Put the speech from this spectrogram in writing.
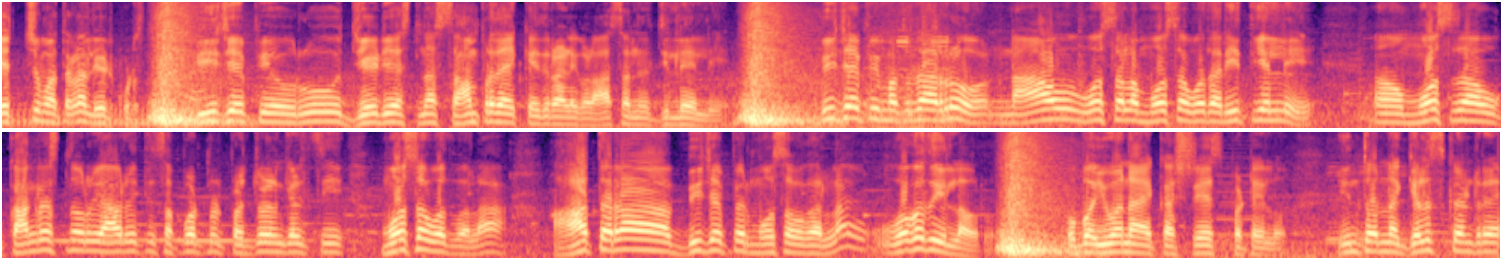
ಹೆಚ್ಚು ಮತಗಳ ಲೀಡ್ ಕೊಡಿಸ್ತಾರೆ. ಬಿ ಜೆ ಪಿಯವರು ಜೆ ಡಿ ಎಸ್ನ ಸಾಂಪ್ರದಾಯಿಕ ಎದುರಾಳಿಗಳು ಹಾಸನ ಜಿಲ್ಲೆಯಲ್ಲಿ. ಬಿ ಜೆ ಪಿ ಮತದಾರರು ನಾವು ಹೋದ ಸಲ ಮೋಸ ಹೋದ ರೀತಿಯಲ್ಲಿ ಮೋಸ, ಕಾಂಗ್ರೆಸ್ನವರು ಯಾವ ರೀತಿ ಸಪೋರ್ಟ್ ಮಾಡಿ ಪ್ರಜ್ವಲನ್ ಗೆಲ್ಲಿಸಿ ಮೋಸ ಹೋದ್ವಲ್ಲ, ಆ ಥರ ಬಿ ಜೆ ಪಿಯವ್ರು ಮೋಸ ಹೋಗಲ್ಲ, ಹೋಗೋದು ಇಲ್ಲ ಅವರು. ಒಬ್ಬ ಯುವ ನಾಯಕ ಶ್ರೇಯಸ್ ಪಟೇಲು ಇಂಥವ್ರನ್ನ ಗೆಲ್ಲಿಸ್ಕೊಂಡ್ರೆ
